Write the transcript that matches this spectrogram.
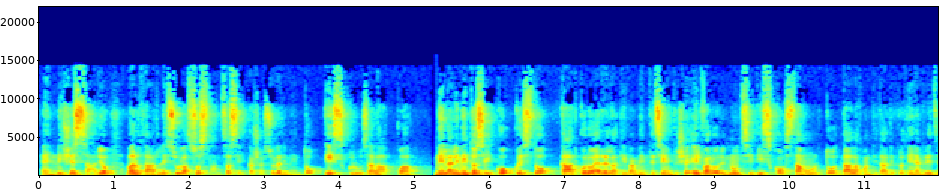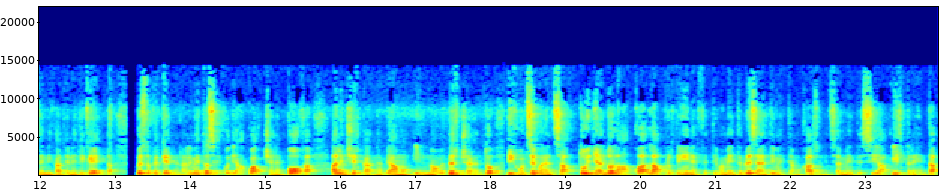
è necessario valutarle sulla sostanza secca, cioè sull'alimento esclusa l'acqua. Nell'alimento secco questo calcolo è relativamente semplice e il valore non si discosta molto dalla quantità di proteina grezza indicata in etichetta. Questo perché nell'alimento secco di acqua ce n'è poca, all'incirca ne abbiamo il 9%, di conseguenza togliendo l'acqua la proteina effettivamente presente, mettiamo caso inizialmente sia il 30%,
